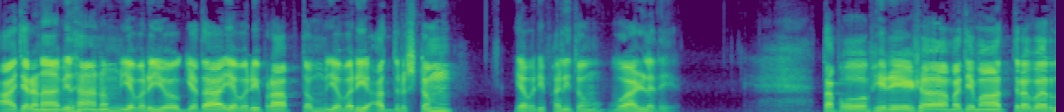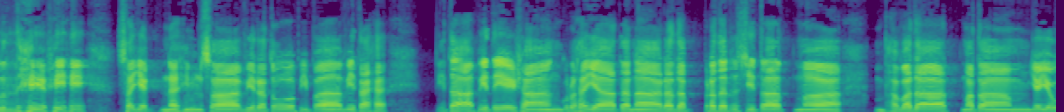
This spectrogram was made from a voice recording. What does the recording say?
ఆచరణ విధానం ఎవరి యోగ్యత ఎవరి ప్రాప్తం ఎవరి అదృష్టం ఎవరి ఫలితం వాళ్ళదే తపోభిరేషామతిమాత్రవర్ధేభి సయజ్ఞహింసా విరతోపి పావిత పితాపితేషాం తేషాం గృహయాతనారద భవదాత్మతాం యయౌ।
